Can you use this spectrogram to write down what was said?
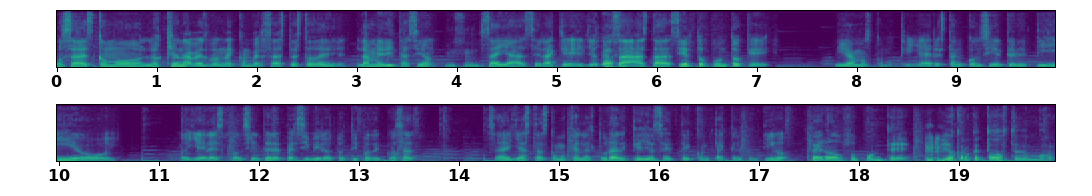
O sea, es como lo que una vez vos me conversaste, esto de la meditación. O sea, ya será que llegas a- hasta cierto punto que, digamos, como que ya eres tan consciente de ti o, o ya eres consciente de percibir otro tipo de cosas. O sea, ya estás como que a la altura de que ellos se te contacten contigo. Pero suponte, yo creo que todos tenemos,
